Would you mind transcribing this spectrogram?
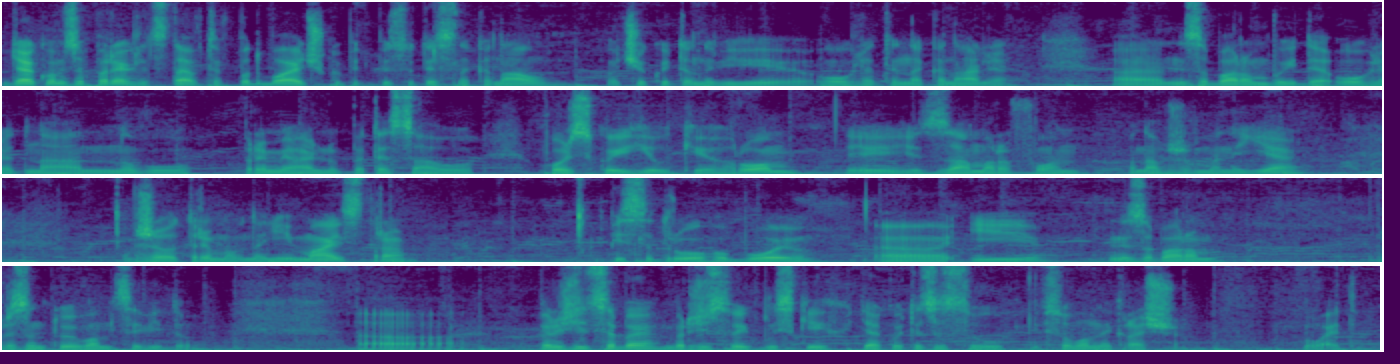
Дякую за перегляд. Ставте вподобайку, підписуйтесь на канал, очікуйте нові огляди на каналі. Е, незабаром вийде огляд на нову преміальну ПТСАУ польської гілки Гром за марафон. Вона вже в мене є. Вже отримав на ній майстра після другого бою. Е, і незабаром презентую вам це відео. Е, бережіть себе, бережіть своїх близьких, дякуйте ЗСУ і всього вам найкраще. Бувайте.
